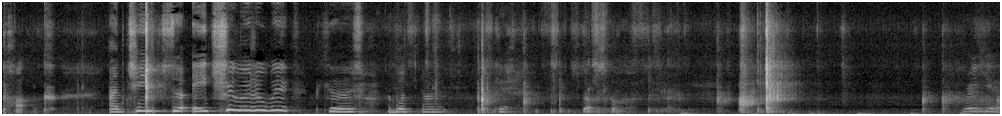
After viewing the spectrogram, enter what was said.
puck. I changed the H a little bit because I put it down. Okay, let's go. Right here.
